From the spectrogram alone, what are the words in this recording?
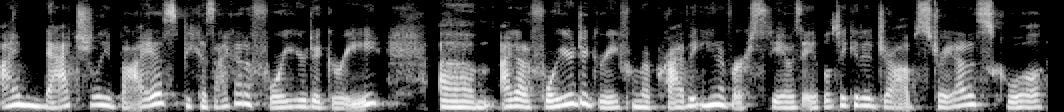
i'm naturally biased because i got a four-year degree. Um, i got a four-year degree from a private university. I was able to get a job straight out of school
